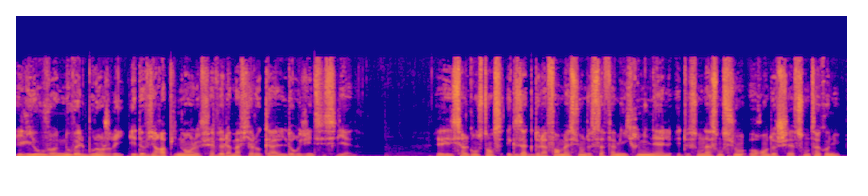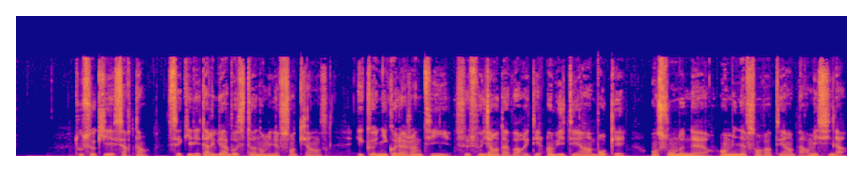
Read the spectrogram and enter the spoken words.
Il y ouvre une nouvelle boulangerie et devient rapidement le chef de la mafia locale d'origine sicilienne. Les circonstances exactes de la formation de sa famille criminelle et de son ascension au rang de chef sont inconnues. Tout ce qui est certain, c'est qu'il est arrivé à Boston en 1915 et que Nicolas Gentille se souvient d'avoir été invité à un banquet en son honneur en 1921 par Messina,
